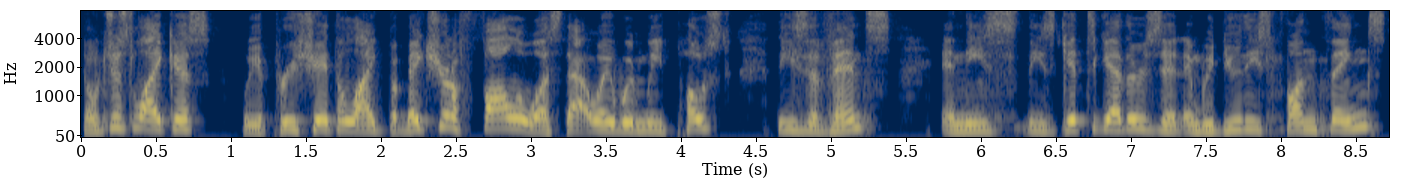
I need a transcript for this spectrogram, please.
Don't just like us. We appreciate the like, but make sure to follow us. That way, when we post these events and these these get-togethers and, and we do these fun things,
